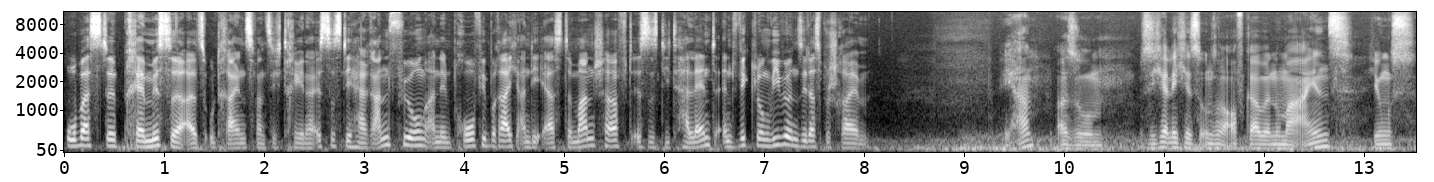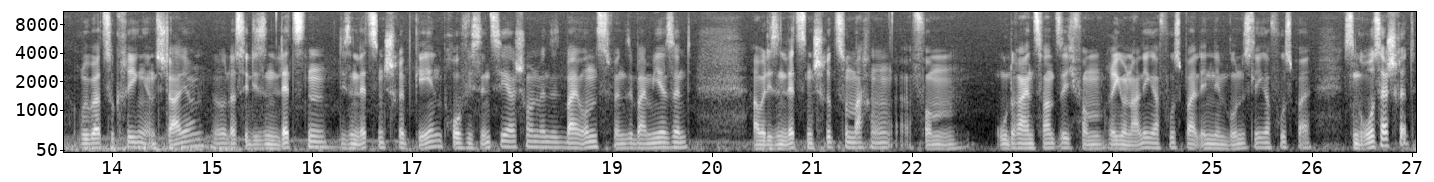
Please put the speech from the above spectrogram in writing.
oberste Prämisse als U23-Trainer? Ist es die Heranführung an den Profibereich, an die erste Mannschaft? Ist es die Talententwicklung? Wie würden Sie das beschreiben? Ja, also sicherlich ist unsere Aufgabe Nummer eins, Jungs rüberzukriegen ins Stadion, so dass sie diesen letzten, diesen letzten Schritt gehen. Profis sind sie ja schon, wenn sie bei uns, wenn sie bei mir sind. Aber diesen letzten Schritt zu machen äh, vom U23 vom Regionalliga-Fußball in den Bundesliga-Fußball. Ist ein großer Schritt,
